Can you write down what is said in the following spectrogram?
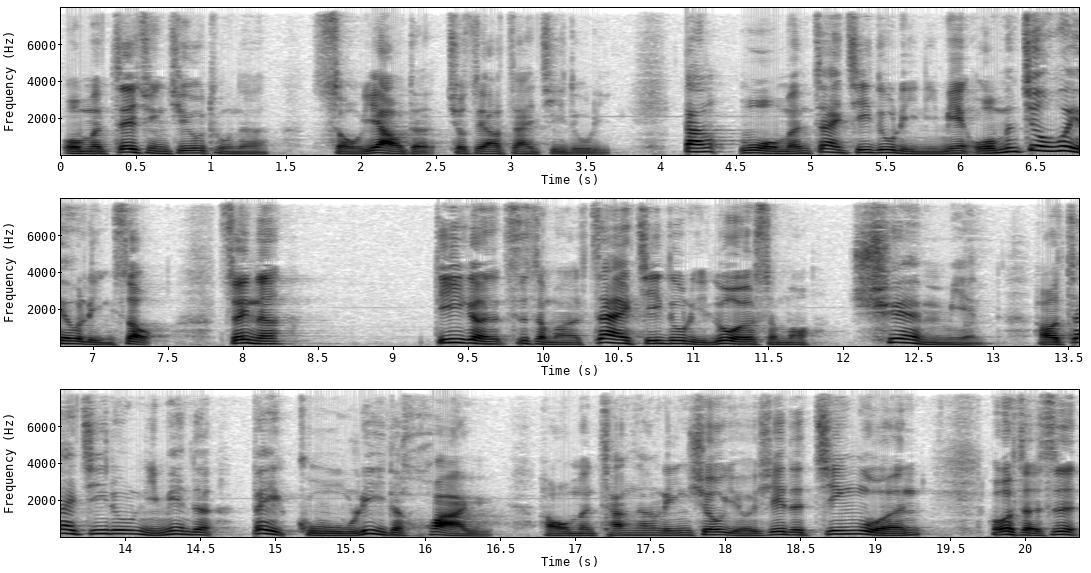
我们这群基督徒呢，首要的就是要在基督里。当我们在基督里里面，我们就会有领受。所以呢，第一个是什么？在基督里若有什么劝勉，好，在基督里面的被鼓励的话语，好，我们常常灵修有一些的经文，或者是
